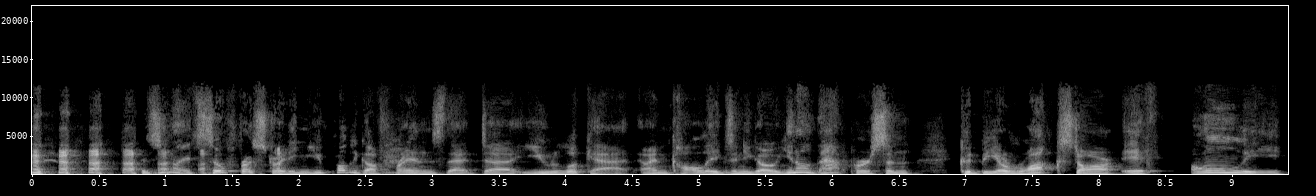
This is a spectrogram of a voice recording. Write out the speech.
Because you know it's so frustrating. You've probably got friends that uh, you look at and colleagues, and you go, you know, that person could be a rock star if only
